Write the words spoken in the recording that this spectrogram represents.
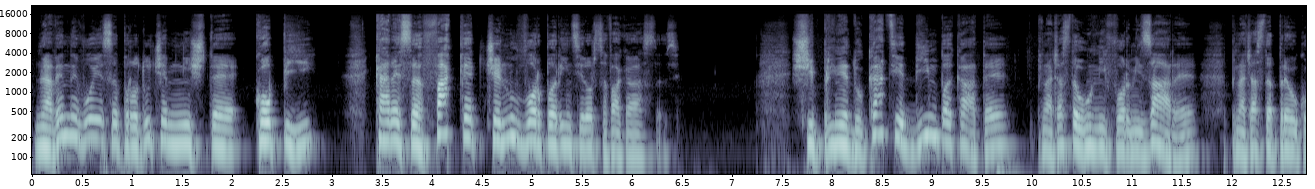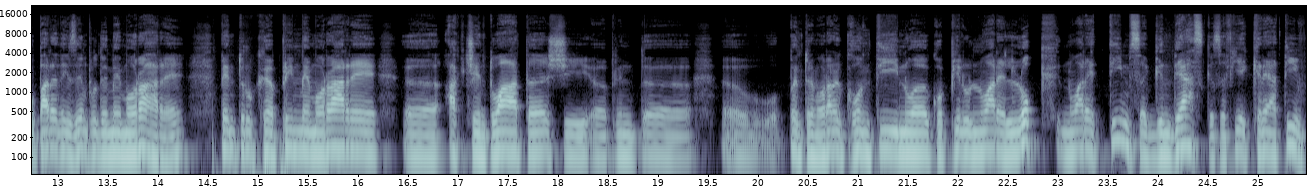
Noi avem nevoie să producem niște copii care să facă ce nu vor părinților să facă astăzi. Și prin educație, din păcate, prin această uniformizare, prin această preocupare, de exemplu, de memorare, pentru că prin memorare uh, accentuată și uh, prin, uh, uh, pentru memorare continuă, copilul nu are loc, nu are timp să gândească, să fie creativ.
